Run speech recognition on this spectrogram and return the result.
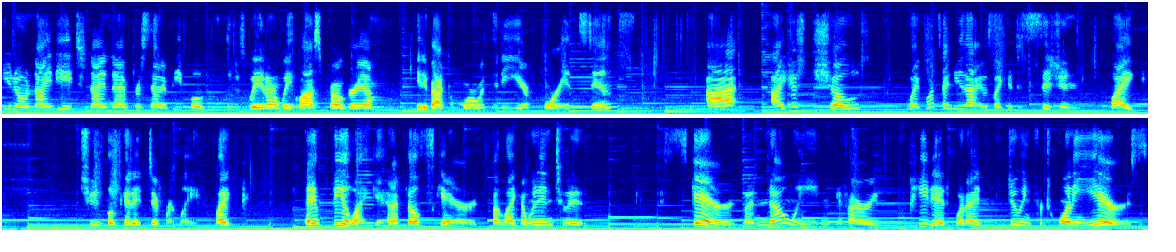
you know, 98 to 99% of people who lose weight on a weight loss program gain it back more within a year, for instance. I I just chose like once I knew that it was like a decision like to look at it differently. Like I didn't feel like it. I felt scared, but like I went into it scared, but knowing if I repeated what I'd doing for 20 years,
